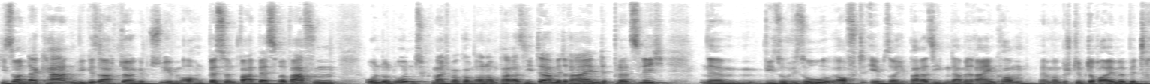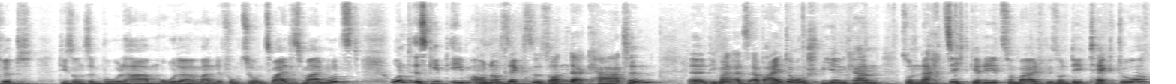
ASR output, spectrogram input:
Die Sonderkarten, wie gesagt, da gibt es eben auch bessere Waffen und und und. Manchmal kommt auch noch ein Parasit da mit rein plötzlich, ähm, wie sowieso oft eben solche Parasiten damit reinkommen, wenn man bestimmte Räume betritt, die so ein Symbol haben oder man eine Funktion ein zweites Mal nutzt. Und es gibt eben auch noch sechs Sonderkarten, äh, die man als Erweiterung spielen kann. So ein Nachtsichtgerät zum Beispiel, so ein Detektor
